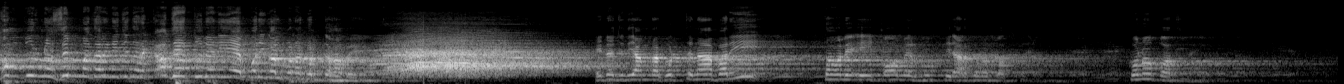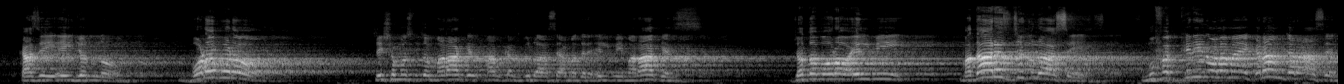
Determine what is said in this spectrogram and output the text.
সম্পূর্ণ জিম্মাদারি নিজেদের কাঁধে তুলে নিয়ে পরিকল্পনা করতে হবে। এটা যদি আমরা করতে না পারি, তাহলে এই কমের মুক্তির আর কোনো পথ নেই। কোনো পথ নেই। কাজেই এই জন্য বড় বড় যে সমস্ত মারাকেজ মার্কাজগুলো আছে আমাদের এলমি মারাকেজ, যত বড় এলমি মাদারেস যেগুলো আছে, মুফাক্কিরিন ওলামায়ে কেরাম যারা আছেন,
